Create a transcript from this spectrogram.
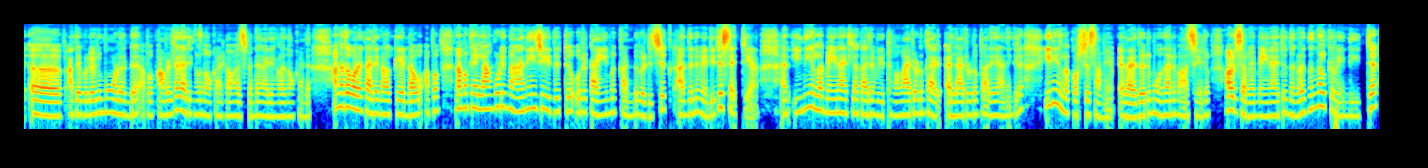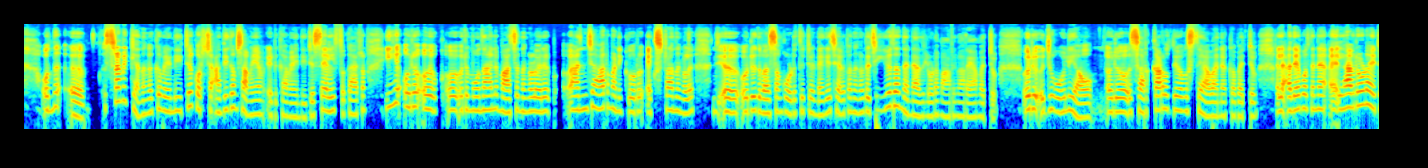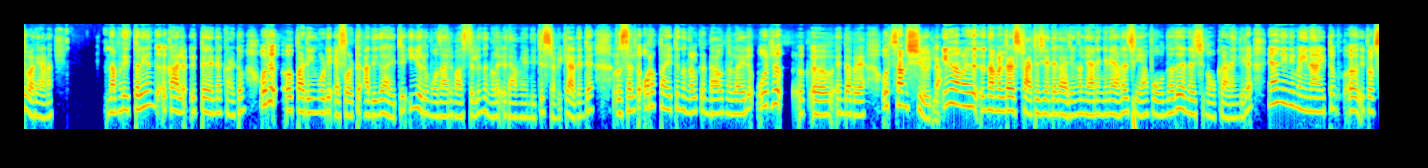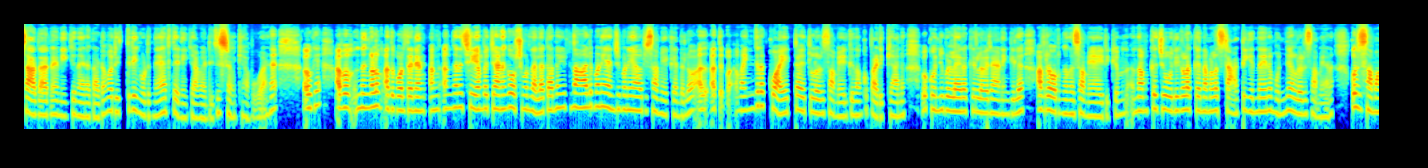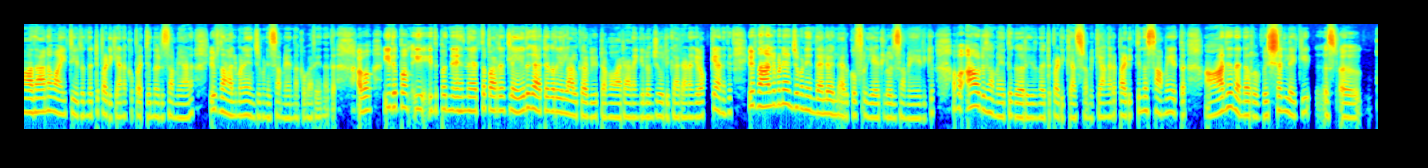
അതേപോലെ ഒരു മോളുണ്ട്. അപ്പം അവളുടെ കാര്യങ്ങൾ നോക്കാണ്ടാവും ഹസ്ബൻഡിന്റെ കാര്യങ്ങൾ നോക്കാണ്ട്. അങ്ങനത്തെ കുറേ കാര്യങ്ങളൊക്കെ ഉണ്ടാവും. അപ്പം നമുക്ക് എല്ലാം കൂടി മാനേജ് ചെയ്തിട്ട് ഒരു ടൈം കണ്ടുപിടിച്ച് അതിന് വേണ്ടിയിട്ട് സെറ്റ് ചെയ്യണം. ആൻഡ് ഇനിയുള്ള മെയിൻ ആയിട്ടുള്ള കാര്യം വീട്ടമ്മമാരോടും എല്ലാവരോടും പറയുകയാണെങ്കിൽ ഇനിയുള്ള കുറച്ച് സമയം അതായത് ഒരു മൂന്നാൽ മാസത്തിലും ആ ഒരു സമയം മെയിനായിട്ട് നിങ്ങൾ നിങ്ങൾക്ക് വേണ്ടിയിട്ട് ഒന്ന് ശ്രമിക്കുക. നിങ്ങൾക്ക് വേണ്ടിയിട്ട് കുറച്ച് അധികം സമയം എടുക്കാൻ വേണ്ടിയിട്ട് സെൽഫ് കാരണം ഈ ഒരു ഒരു മൂന്നാൽ മാസം നിങ്ങൾ ഒരു അഞ്ചാറ് മണിക്കൂർ എക്സ്ട്രാ നിങ്ങൾ ഒരു ദിവസം കൊടുത്തിട്ടുണ്ടെങ്കിൽ ചിലപ്പോൾ നിങ്ങളുടെ ജീവിതം തന്നെ അതിലൂടെ മാറി മറിയാൻ പറ്റും. ഒരു ജോലിയാവും ഒരു സർക്കാർ ഉദ്യോഗസ്ഥയാവാനൊക്കെ പറ്റും. അല്ല അതേപോലെ തന്നെ എല്ലാവരോടായിട്ട് പറയാണ് നമ്മൾ ഇത്രയും കാലം ഇട്ടതിനെക്കാട്ടും ഒരു പടിയും കൂടി എഫേർട്ട് അധികമായിട്ട് ഈ ഒരു മൂന്നാൽ മാസത്തിൽ നിങ്ങൾ ഇടാൻ വേണ്ടിയിട്ട് ശ്രമിക്കുക. അതിന്റെ റിസൾട്ട് ഉറപ്പായിട്ട് നിങ്ങൾക്ക് ഉണ്ടാവും എന്നുള്ളതിൽ ഒരു എന്താ പറയുക ഒരു സംശയമില്ല ഇനി നമ്മൾ നമ്മളുടെ സ്ട്രാറ്റജീന്റെ കാര്യങ്ങൾ ഞാൻ എങ്ങനെയാണ് ചെയ്യാൻ പോകുന്നത് എന്ന് വെച്ച് നോക്കുകയാണെങ്കിൽ ഞാൻ ഇനി മെയിനായിട്ടും ഇപ്പം സാധാരണ എണീക്കുന്നതിനെക്കാട്ടും ഒരു ഇത്രയും കൂടി നേരത്തെ എണീക്കാൻ വേണ്ടിയിട്ട് ശ്രമിക്കാൻ പോവുകയാണ്. ഓക്കെ? അപ്പം നിങ്ങളും അതുപോലെ തന്നെ അങ്ങനെ ചെയ്യാൻ പറ്റുകയാണെങ്കിൽ കുറച്ചും കൂടി നല്ല കാരണം ഈ നാല് മണി അഞ്ച് മണി ആ ഒരു സമയമൊക്കെ ഉണ്ടല്ലോ. അത് ഭയങ്കര ക്വയറ്റ് ആയിട്ടുള്ള ഒരു സമയമായിരിക്കും നമുക്ക് പഠിക്കാനും. ഇപ്പോൾ കുഞ്ഞു പിള്ളേരൊക്കെ ഉള്ളവരാണെങ്കിൽ അവർ ഉറങ്ങുന്ന സമയമായിരിക്കും. നമുക്ക് ജോലികളൊക്കെ നമ്മൾ സ്റ്റാർട്ട് ചെയ്യുന്നതിന് മുന്നേ ഉള്ളൊരു സമയമാണ്. കുറച്ച് സമാധാനമായിട്ട് ഇരുന്നിട്ട് പഠിക്കാനൊക്കെ പറ്റുന്ന ഒരു സമയമാണ്. ഈ ഒരു നാല് മണി അഞ്ച് മണി സമയം എന്നൊക്കെ പറയുന്നത്. അപ്പം ഇതിപ്പം ഇതിപ്പം നേരത്തെ പറഞ്ഞിട്ടുള്ള ഏത് കാറ്റഗറിയിലുള്ള ആൾക്കാർ വീട്ടമ്മമാരാണെങ്കിലും ജോലിക്കാരാണെങ്കിലും ഒക്കെ ആണെങ്കിൽ ഈ ഒരു നാല് മണി അഞ്ച് മണി എന്തായാലും എല്ലാവർക്കും ഫ്രീ ആയിട്ടുള്ള ഒരു സമയമായിരിക്കും. അപ്പോൾ ആ ഒരു സമയത്ത് കയറി ഇരുന്നിട്ട് പഠിക്കാൻ ശ്രമിക്കുക. അങ്ങനെ പഠിക്കുന്ന സമയത്ത് ആദ്യം തന്നെ റിവിഷനിലേക്ക്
